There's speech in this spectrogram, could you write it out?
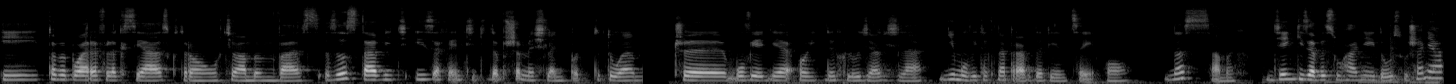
I to by była refleksja, z którą chciałabym Was zostawić i zachęcić do przemyśleń pod tytułem czy mówienie o innych ludziach źle nie mówi tak naprawdę więcej o nas samych. Dzięki za wysłuchanie i do usłyszenia.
